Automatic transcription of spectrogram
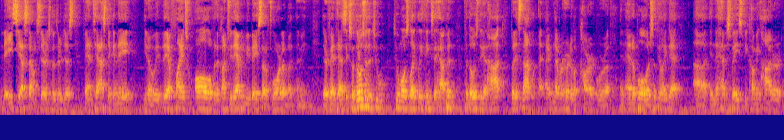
the ACS downstairs because they're just fantastic, and they, you know, they have clients from all over the country. They happen to be based out of Florida, but I mean, they're fantastic. So those are the two two most likely things to happen for those to get hot. But it's not. I've never heard of a cart or a, an edible or something like that uh, in the hemp space becoming hotter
